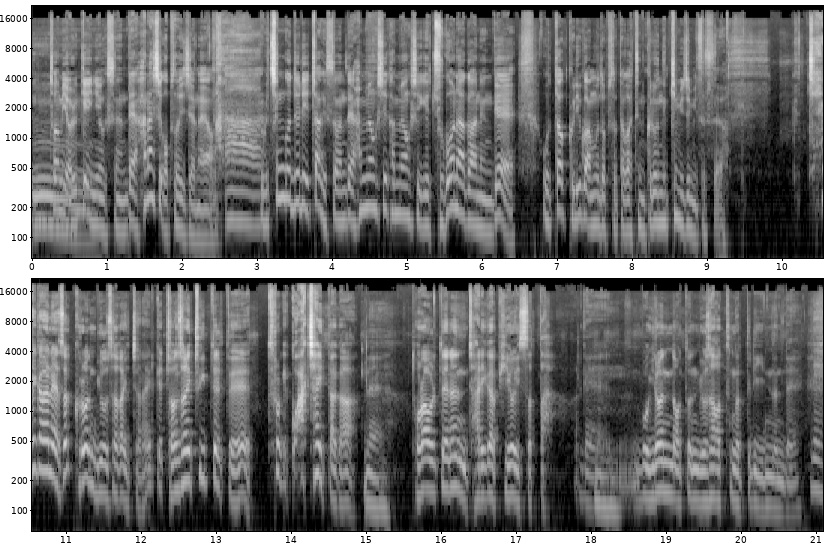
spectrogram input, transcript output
음. 처음에 10개 인형 쓰는데 하나씩 없어지잖아요. 아, 여기 친구들이 쫙 있었는데 한 명씩 한 명씩 이게 죽어나가는 게 오딱 그리고 아무도 없었다 같은 그런 느낌이 좀 있었어요. 책 안에서 그런 묘사가 있잖아요. 이렇게 전선에 투입될 때 트럭이 꽉차 있다가 네. 돌아올 때는 자리가 비어 있었다. 이게 뭐 이런 어떤 묘사 같은 것들이 있는데 네.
